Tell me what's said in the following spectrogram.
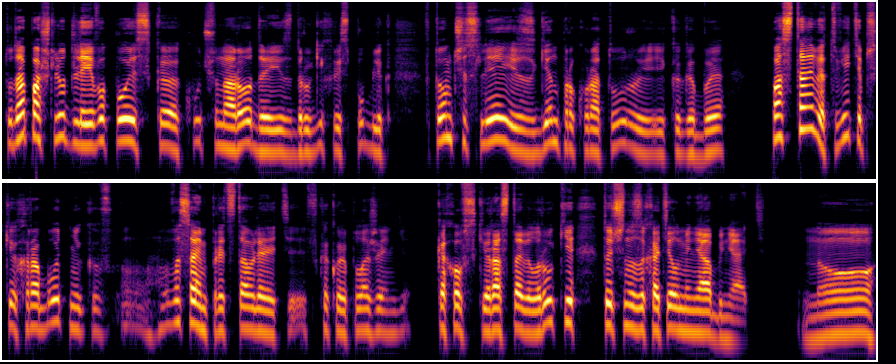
Туда пошлют для его поиска кучу народа из других республик, в том числе из Генпрокуратуры и КГБ. Поставят витебских работников, вы сами представляете, в какое положение. Каховский расставил руки, точно захотел меня обнять. «Ну,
